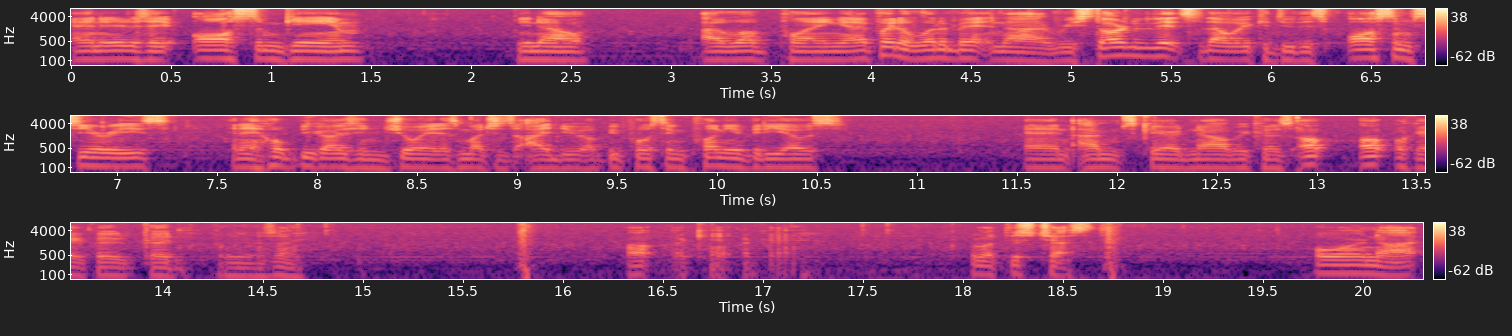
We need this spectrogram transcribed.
And it is a awesome game. You know, I love playing it. I played a little bit and I restarted it so that way I could do this awesome series. And I hope you guys enjoy it as much as I do. I'll be posting plenty of videos. And I'm scared now because... Oh, oh, okay, good, good. What was I? Oh, I can't. Okay. What about this chest? Or not.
